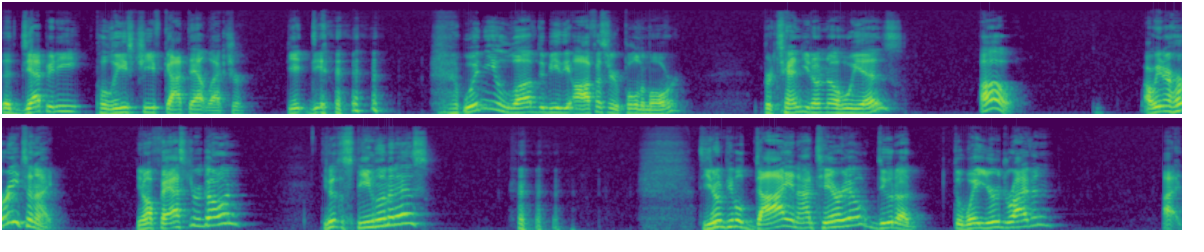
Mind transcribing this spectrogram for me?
the deputy police chief got that lecture? Do you, do you, wouldn't you love to be the officer who pulled him over? Pretend you don't know who he is? Oh, are we in a hurry tonight? You know how fast you're going? You know what the speed limit is? Do you know when people die in Ontario due to the way you're driving? I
